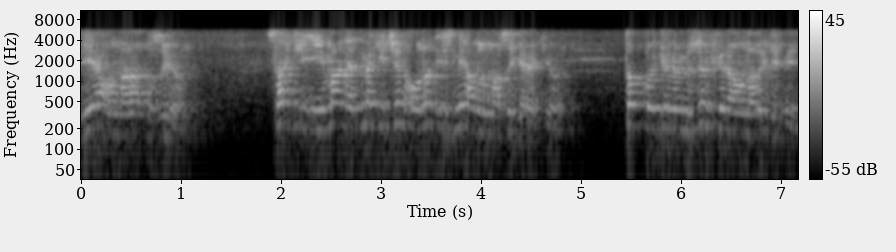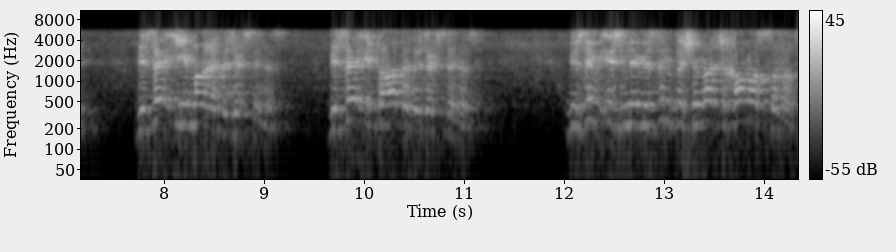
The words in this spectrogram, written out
diye onlara kızıyor. Sanki iman etmek için onun izni alınması gerekiyor. Tıpkı günümüzün firavunları gibi. Bize iman edeceksiniz. Bize itaat edeceksiniz. Bizim iznimizin dışına çıkamazsınız.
